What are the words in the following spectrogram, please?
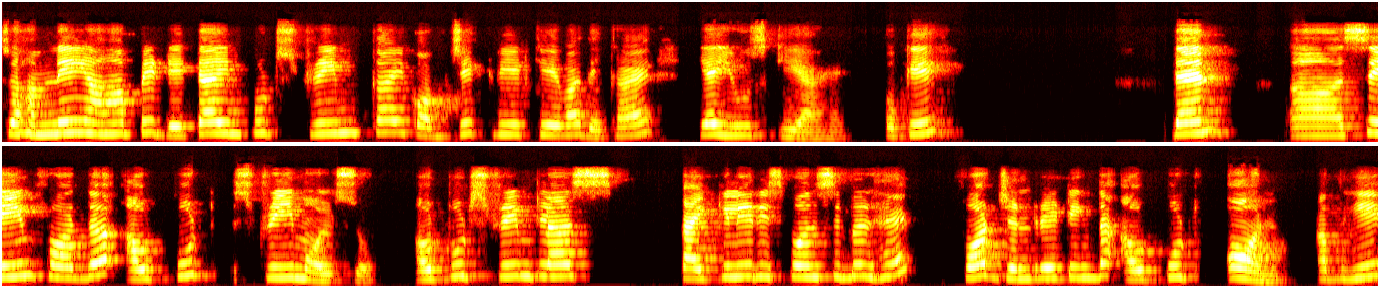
So हमने यहाँ पे डेटा इनपुट स्ट्रीम का एक ऑब्जेक्ट क्रिएट किया हुआ देखा है या यूज़ किया है okay then same for the output stream also output stream class काय के लिए रिस्पॉन्सिबल है for generating the output on अब ये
